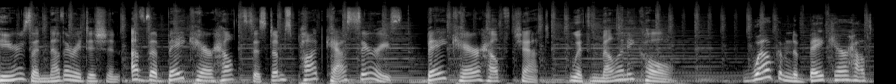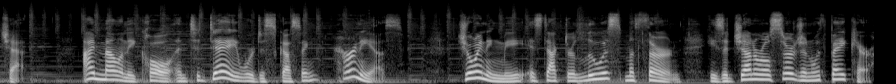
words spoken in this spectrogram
Here's another edition of the BayCare Health Systems podcast series, BayCare Health Chat, with Melanie Cole. Welcome to BayCare Health Chat. I'm Melanie Cole, and today we're discussing hernias. Joining me is Dr. Louis Matherne. He's a general surgeon with BayCare.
